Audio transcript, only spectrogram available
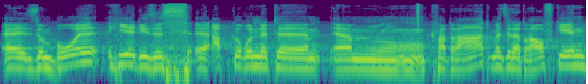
äh, Symbol hier, dieses äh, abgerundete ähm, Quadrat. Und wenn Sie da drauf gehen,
